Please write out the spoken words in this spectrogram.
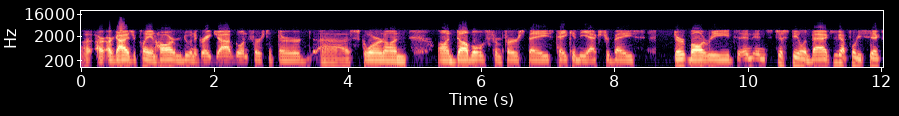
our, our guys are playing hard. We're doing a great job going first to third, uh, scoring on on doubles from first base, taking the extra base, dirt ball reads, and, and just stealing bags. We've got 46.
